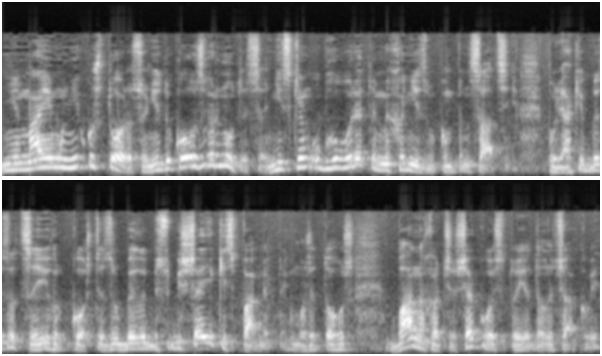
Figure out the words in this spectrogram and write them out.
не маємо ні кошторису, ні до кого звернутися, ні з ким обговорити механізм компенсації. Поляки би за ці кошти зробили б собі ще якийсь пам'ятник, може того ж Банаха чи ще когось є Далечакові.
